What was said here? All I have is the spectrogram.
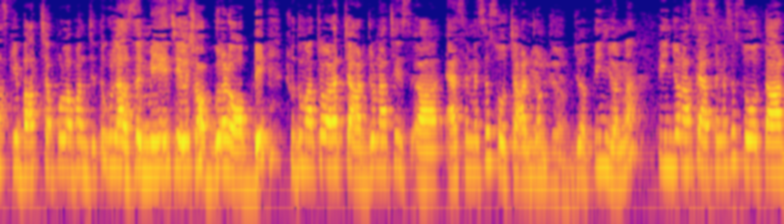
আজকে বাচ্চা পোলাপান যেগুলো আছে মেয়ে ছেলে সবগুলোর অফ ডে শুধুমাত্র ওরা চারজন আছে এস এম এস এ সো চারজন। তিনজন। না? তিনজন আছে এস এম এস এ সো তার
